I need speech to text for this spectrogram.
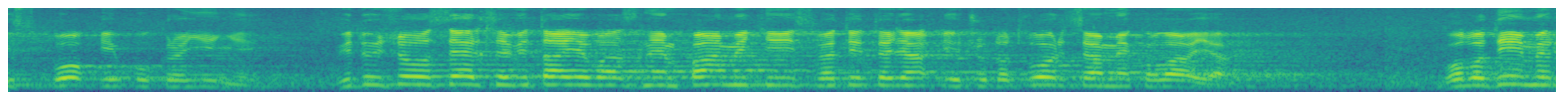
і спокій в Україні. Від усього серця вітаю вас з Днем пам'яті святителя і чудотворця Миколая. Володимир,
